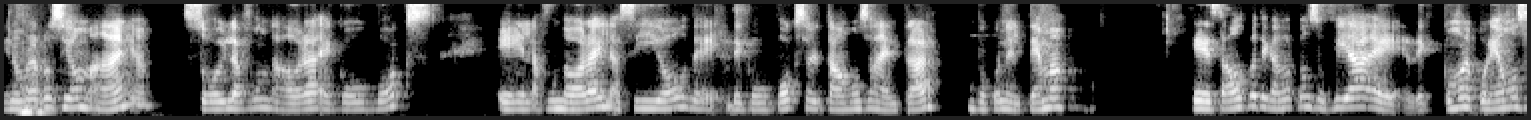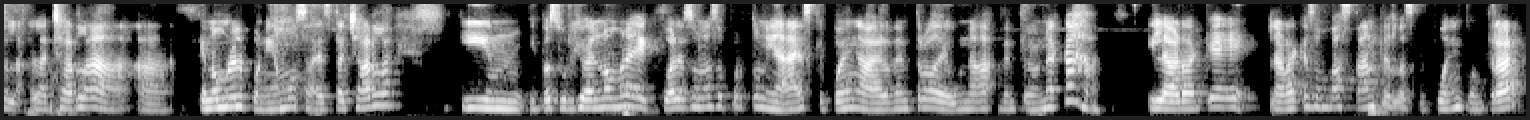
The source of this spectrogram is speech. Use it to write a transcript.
Mi nombre es Rocío Magaña, soy la fundadora de GoBox, eh, la fundadora y la CEO de, de GoBox. Ahorita vamos a entrar un poco en el tema. Eh, estábamos platicando con Sofía de cómo le poníamos la, la charla, a, qué nombre le poníamos a esta charla y, y, pues surgió el nombre de cuáles son las oportunidades que pueden haber dentro de una, dentro de una caja. Y la verdad que, la verdad que son bastantes las que puedo encontrar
